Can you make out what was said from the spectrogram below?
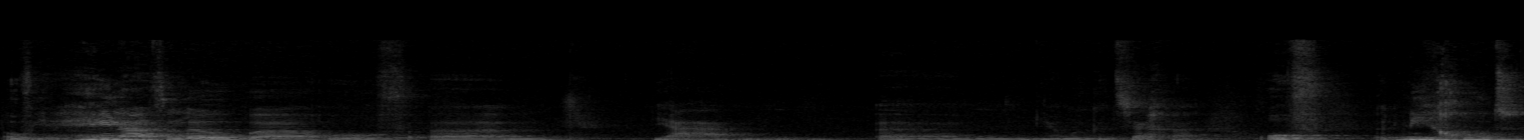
over je heen laten lopen. Of um, ja, um, hoe moet ik het zeggen? Of het niet goed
